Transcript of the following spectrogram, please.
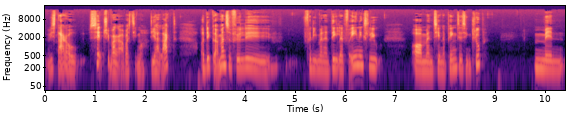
vi snakker jo sindssygt mange arbejdstimer, de har lagt, og det gør man selvfølgelig, fordi man er en del af et foreningsliv, og man tjener penge til sin klub. Men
